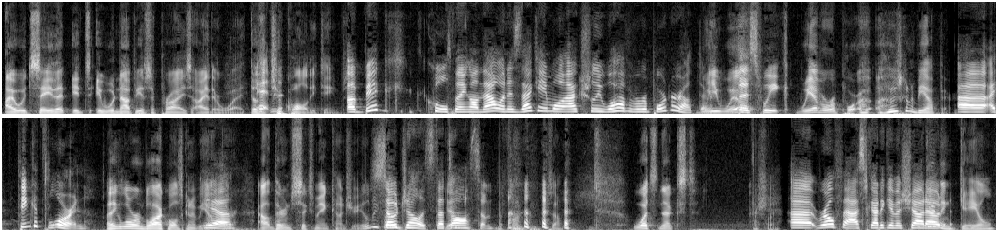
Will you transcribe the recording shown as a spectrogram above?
I would say that it's it would not be a surprise either way. Those are And- two quality teams. A big cool thing on that one is that game will actually we'll have a reporter out there We will this week. We have a report. Who's going to be out there? Uh, I think it's Lauren. I think Lauren Blackwell is going to be Yeah. out there, out there in six man country. It'll be So fun. jealous. That's Yeah. awesome. So, what's next? Ashley, Uh, real fast, got to give a shout out. in Gail.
